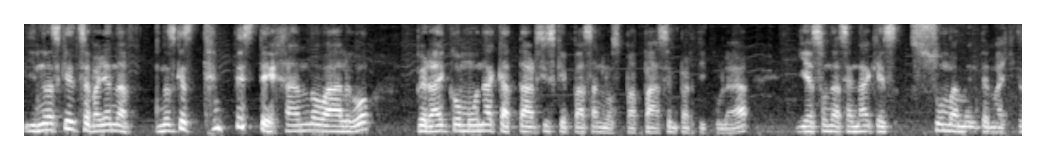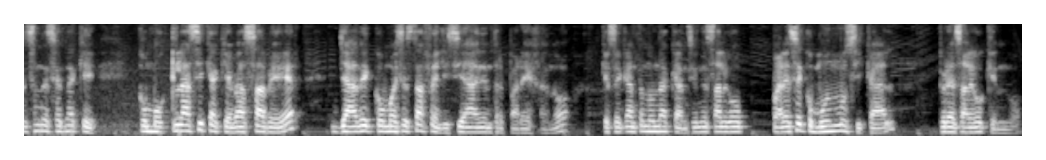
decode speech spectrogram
y no es que se vayan a, no es que estén festejando algo, pero hay como una catarsis que pasan los papás en particular y es una escena que es sumamente mágica, es una escena que como clásica que vas a ver ya de cómo es esta felicidad entre pareja, ¿no? Que se cantan una canción, es algo, parece como un musical, pero es algo que no,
